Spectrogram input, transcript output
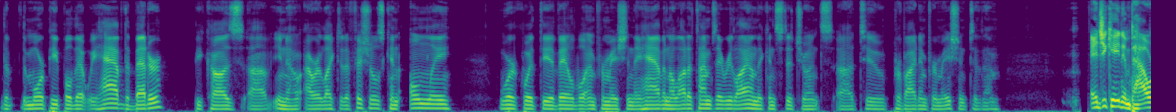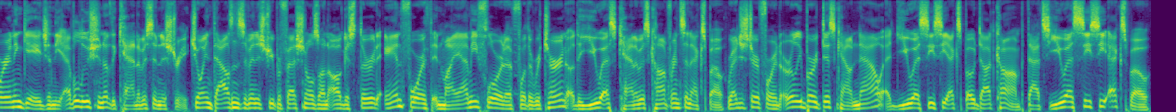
The, the more people that we have the better because uh, you know our elected officials can only work with the available information they have and a lot of times they rely on the constituents uh, to provide information to them Educate, empower, and engage in the evolution of the cannabis industry. Join thousands of industry professionals on August 3rd and 4th in Miami, Florida for the return of the U.S. Cannabis Conference and Expo. Register for an early bird discount now at usccexpo.com. That's usccexpo.com.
